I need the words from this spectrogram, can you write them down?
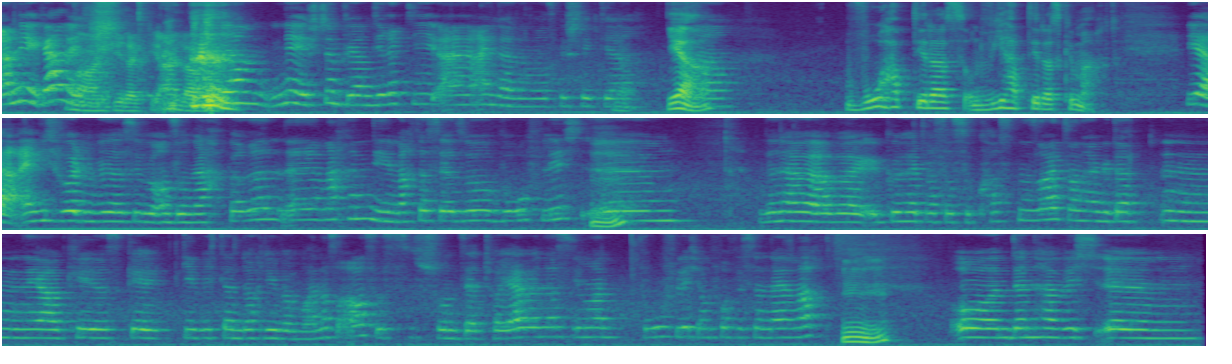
Ah, nee, gar nicht. Nein, direkt die Einladung. wir haben, nee, stimmt, wir haben direkt die Einladung rausgeschickt, ja. Ja. Genau. Wo habt ihr das und wie habt ihr das gemacht? Ja, eigentlich wollten wir das über unsere Nachbarin äh, machen, die macht das ja so beruflich. Mhm. Ähm, dann haben wir aber gehört, was das so kosten sollte und haben gedacht, mh, hm, ja, okay, das Geld gebe ich dann doch lieber woanders aus. Das ist schon sehr teuer, wenn das jemand beruflich und professionell macht. Mhm. Und dann habe ich ähm,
